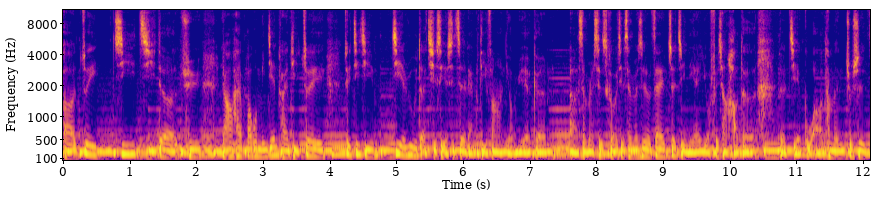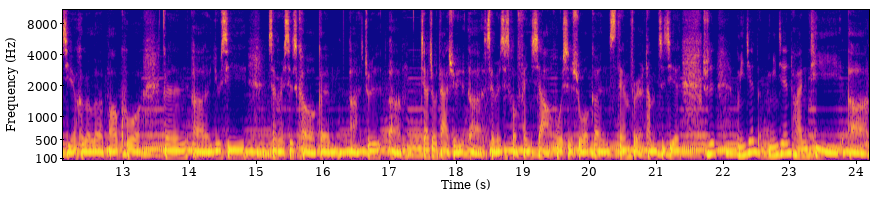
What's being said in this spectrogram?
呃，最积极的去，然后还有包括民间团体最最积极介入的，其实也是这两个地方纽约跟呃 San Francisco，而且 San Francisco 在这几年有非常好的的结果啊，他们就是结合了包括跟呃 UC San Francisco 跟啊、呃、就是加州大学呃 San Francisco 分校，或是说跟 Stanford 他们之间，就是民间民间团体呃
